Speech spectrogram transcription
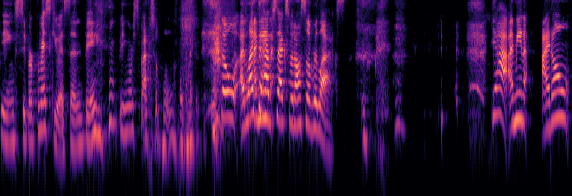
being super promiscuous and being being a respectable woman? so I like I to have sex but also relax. yeah, I mean, I don't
